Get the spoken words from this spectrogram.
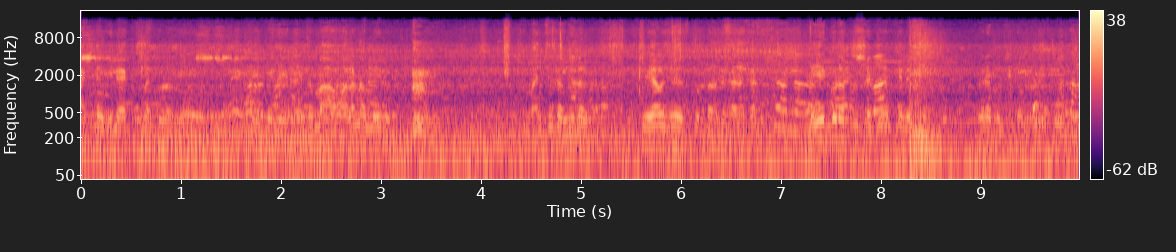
అట్లే విలేకరులకు కూడా మేము ఏంటంటే మా వలన మీరు మంచిగా మీరు సేవ చేసుకుంటారు కనుక మీకు కూడా కృతజ్ఞతలు తెలియజేసుకుంటాం.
